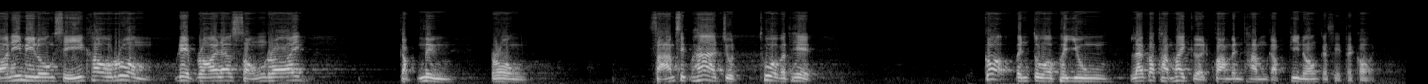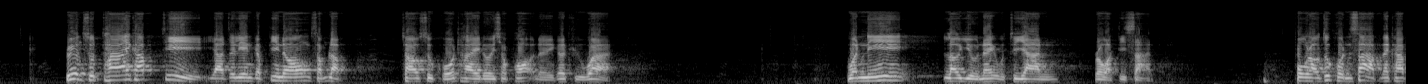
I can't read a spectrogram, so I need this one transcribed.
ตอนนี้มีโรงสีเข้าร่วมเรียบร้อยแล้ว 200 กับ 1 โรง 35 จุดทั่วประเทศ ก็เป็นตัวพยุงแล้วก็ทำให้เกิดความเป็นธรรมกับพี่น้องเกษตรกร เรื่องสุดท้ายครับที่อยากจะเรียนกับพี่น้องสำหรับชาวสุขโขทัยโดยเฉพาะเลยก็คือว่า วันนี้เราอยู่ในอุทยานประวัติศาสตร์ พวกเราทุกคนทราบนะครับ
